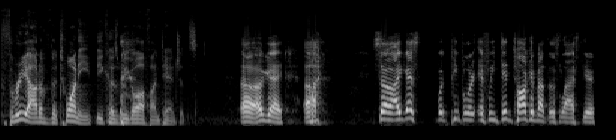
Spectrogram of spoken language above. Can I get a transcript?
3 out of the 20 because we go off on tangents. Oh, okay. Uh, so I guess what people are. If we did talk about this last year,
